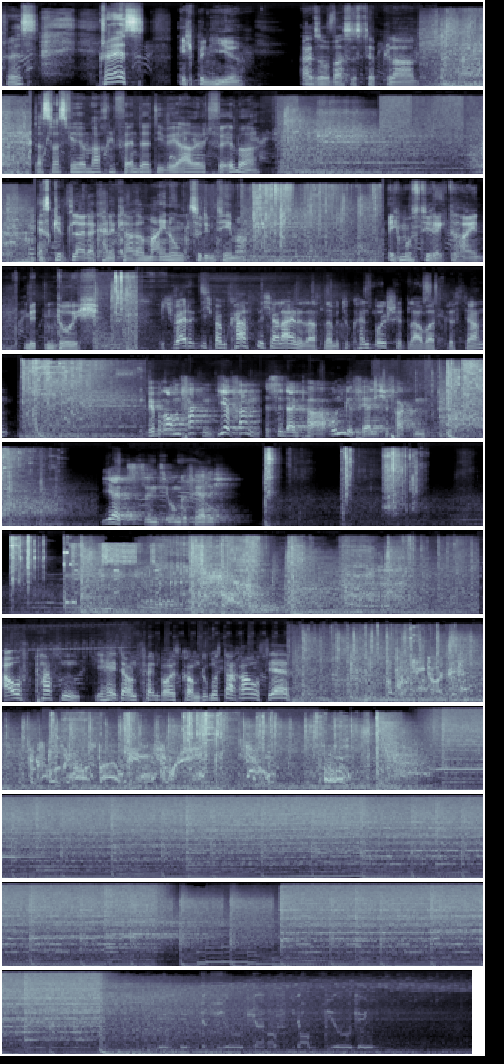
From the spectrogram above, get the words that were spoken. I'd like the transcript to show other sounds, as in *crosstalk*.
Chris? Chris! Ich bin hier. Also was ist der Plan? Das, was wir hier machen, verändert die VR-Welt für immer. Es gibt leider keine klare Meinung zu dem Thema. Ich muss direkt rein, mittendurch. Ich werde dich beim Cast nicht alleine lassen, damit du kein Bullshit laberst, Christian. Wir brauchen Fakten. Hier, fang. Es sind ein paar ungefährliche Fakten. Jetzt sind sie ungefährlich. Aufpassen! Die Hater und Fanboys kommen. Du musst da raus, jetzt!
